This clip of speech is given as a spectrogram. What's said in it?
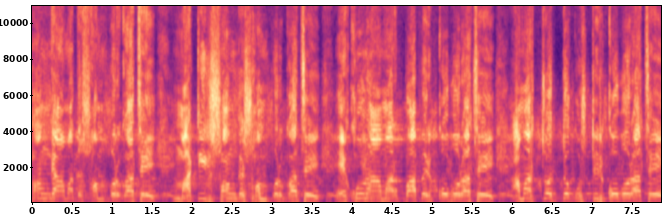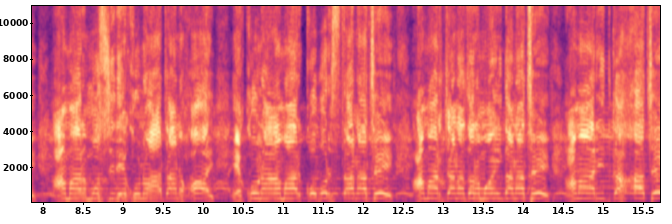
সঙ্গে আমাদের সম্পর্ক আছে, মাটির সঙ্গে সম্পর্ক আছে, এখন আমার বাপের কবর আছে, আমার চোদ্দ গোষ্ঠীর কবর আছে, আমার মসজিদ এখনও আজান হয়, এখন আমার কবরস্থান আছে, আমার জানাজার ময়দান আছে, আমার ঈদগাহ আছে,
